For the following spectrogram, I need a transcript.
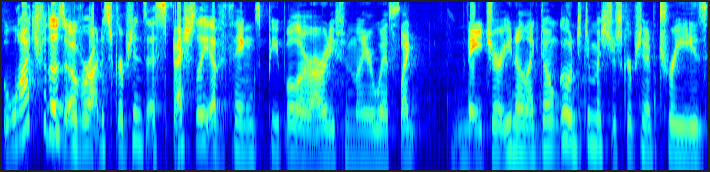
watch for those overall descriptions, especially of things people are already familiar with, like nature. You know, like don't go into too much description of trees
